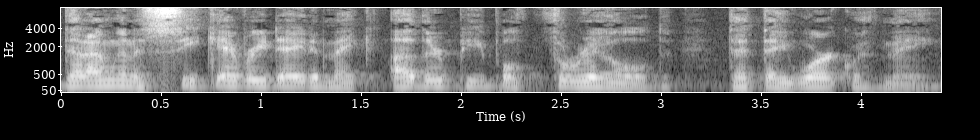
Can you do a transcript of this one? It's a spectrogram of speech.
that I'm going to seek every day to make other people thrilled that they work with me.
